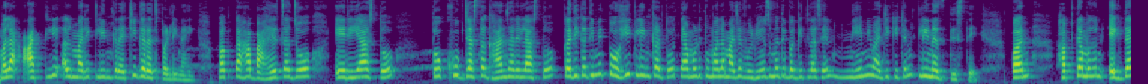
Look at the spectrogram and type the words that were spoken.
मला आतली अलमारी क्लीन करायची गरज पडली नाही. फक्त हा बाहेरचा जो एरिया असतो तो खूप जास्त घाण झालेला असतो. कधीकधी मी तोही क्लीन करतो. त्यामुळे तुम्हाला माझ्या व्हिडिओजमध्ये बघितलं असेल नेहमी माझी किचन क्लीनच दिसते. पण हप्त्यामधून एकदा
